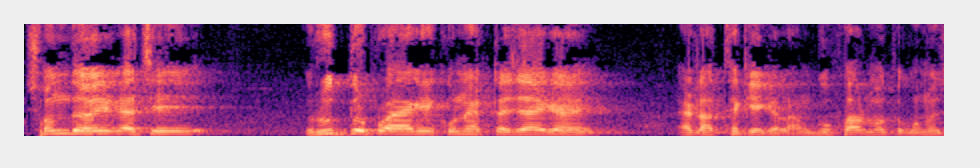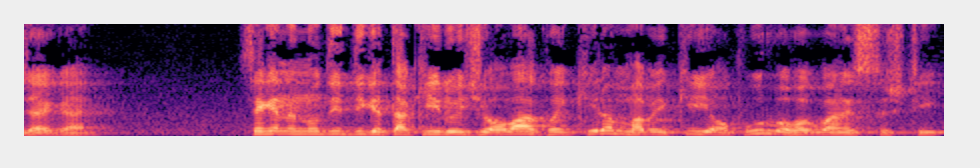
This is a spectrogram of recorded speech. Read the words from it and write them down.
সন্ধে হয়ে গেছে, রুদ্রপ্রয়াগে কোনো একটা জায়গায় একটা থেকে গেলাম, গুফার মতো কোনো জায়গায়। সেখানে নদীর দিকে তাকিয়ে রয়েছি, অবাক হয়ে কীরমভাবে কি অপূর্ব ভগবানের সৃষ্টি।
